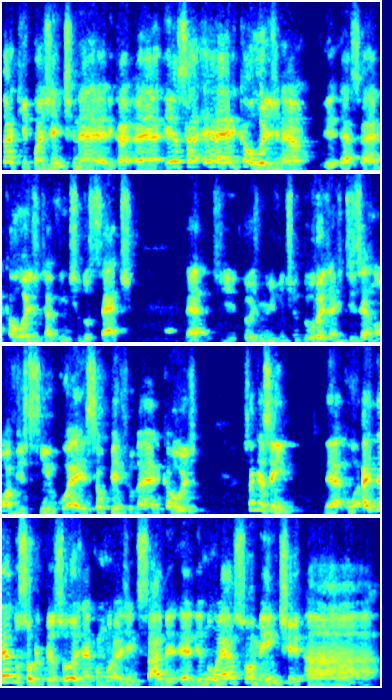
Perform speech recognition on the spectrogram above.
tá aqui com a gente, né, Érica? É, essa é a Érica hoje, né? Essa é a Érica hoje, dia 20 do 7 né, de 2022, às 19h05. É, esse é o perfil da Érica hoje. Só que assim, né? A ideia do sobre pessoas, né, como a gente sabe, ele não é somente a,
